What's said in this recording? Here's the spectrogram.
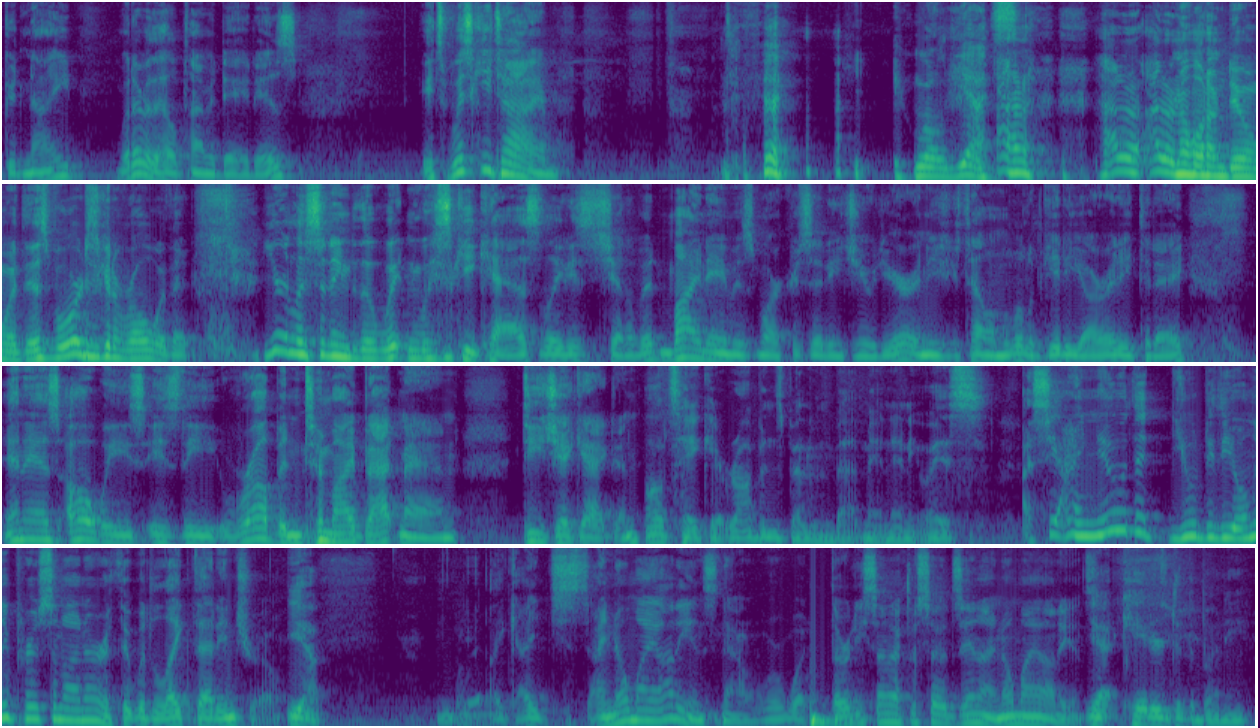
good night, whatever the hell time of day it is. It's whiskey time. Well, yes. I don't, I don't, I don't know what I'm doing with this, but we're just going to roll with it. You're listening to the Wit and Whiskey cast, ladies and gentlemen. My name is Mark Rossetti Jr., and you can tell I'm a little giddy already today. And as always, is the Robin to my Batman, DJ Gagnon. I'll take it. Robin's better than Batman, anyways. I See, I knew that you would be the only person on earth that would like that intro. Yeah. Like, I just, I know my audience now. We're what, 30 some episodes in? I know my audience. Yeah, catered to the bunny.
